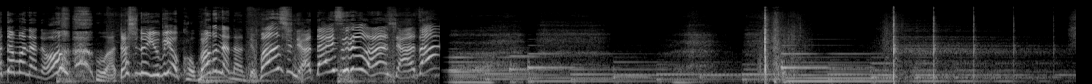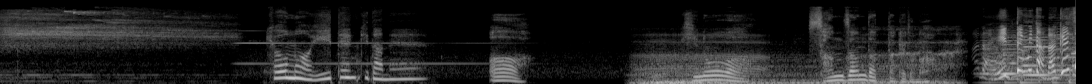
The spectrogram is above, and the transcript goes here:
頭なの？私の指を拒むななんて万死に値するわ。謝罪。今日もいい天気だね。ああ。昨日は散々だったけどな。まだ行ってみただけさ。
